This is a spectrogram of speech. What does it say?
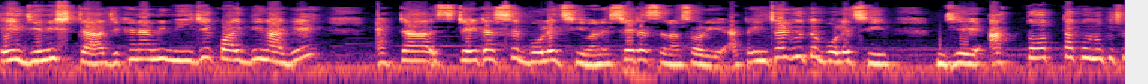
এই জিনিসটা যেখানে আমি নিজে কয়েকদিন আগে একটা স্টেটাসে বলেছি মানে স্টেটাসে না সরি একটা ইন্টারভিউতে বলেছি যে আত্মহত্যা কোনো কিছু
